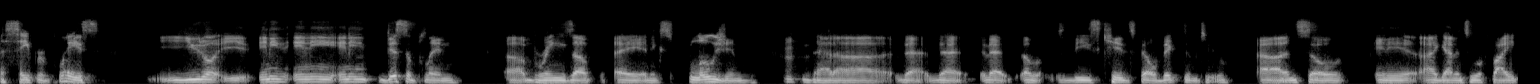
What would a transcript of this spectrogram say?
a safer place, you don't any any any discipline uh, brings up a, an explosion. That uh, that that that uh, these kids fell victim to. Uh, and so, any I got into a fight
